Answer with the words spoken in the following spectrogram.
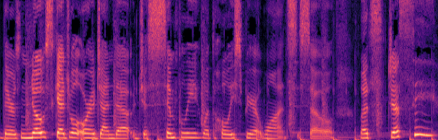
There's no schedule or agenda, just simply what the Holy Spirit wants. So let's just see.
